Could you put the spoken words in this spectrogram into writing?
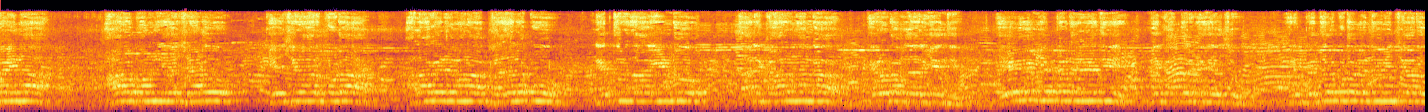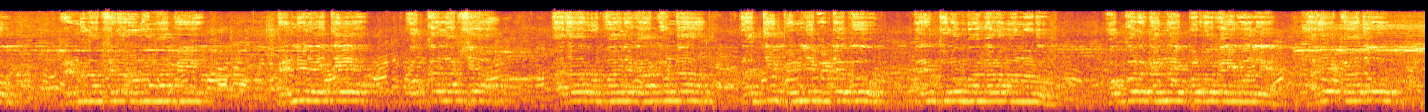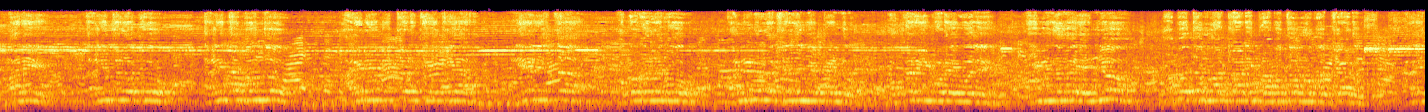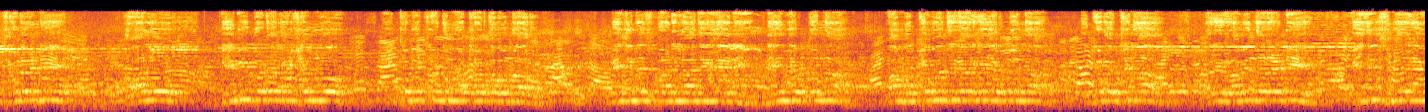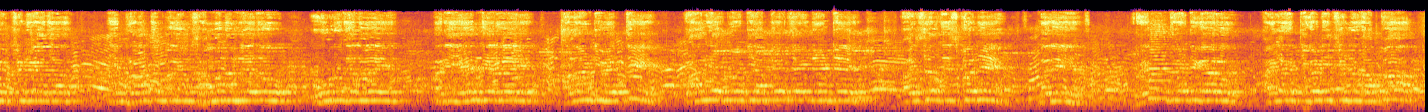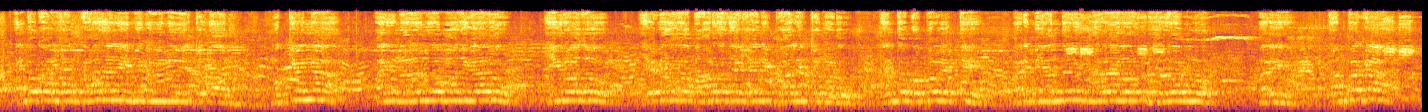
పైన ఆరోపణలు చేశాడు. కేసీఆర్ కూడా అలాగనే మన ప్రజలకు నెత్తులు తాగిండు. దాని కారణంగా గెలవడం జరిగింది. ఏమి చెప్పాడనేది మీకు అందరికీ తెలుసు. మరి పెద్దలు కూడా విన్నవించారు. రెండు లక్షల రుణమాఫీ పెళ్ళిలైతే ఒక్క లక్ష హజారు రూపాయలు కాకుండా ప్రతి పెళ్ళి బిడ్డకు మరి తులం బంగారం అన్నాడు. ఒక్కరికన్నా ఇప్పటిదాకా ఇవ్వలే. అదే కాదు మరి దళితులకు దళిత బంధు ఐదు లక్షలు కేసీఆర్ నేను ఇస్తా ఒక్కొక్కరికి పన్నెండు లక్షలు అని చెప్పిండు ఒక్కరికి కూడా ఇవ్వలే ఈ విధంగా ఎన్నో అబద్ధం మాట్లాడి ప్రభుత్వంలోకి వచ్చాడు అది చూడండి వాళ్ళు బీబీ పటేల్ విషయంలో ఇష్టమిచ్చినట్టు మాట్లాడుతూ ఉన్నారు బిజినెస్ పని అది ఇది అని నేను చెప్తున్నా మా ముఖ్యమంత్రి గారికి చెప్తున్నా ఇక్కడ వచ్చిన మరి రవీందర్ రెడ్డి బిజినెస్ మీదనే వచ్చింది కదా ఈ ప్రాంతంలో ఏం సంబంధం లేదు ఊరు తెలివై మరి ఏం తెలివై అలాంటి వ్యక్తి కాంగ్రెస్ పార్టీ అభ్యర్థి అయిందంటే పైసలు తీసుకొని మరి రేవంత్ రెడ్డి గారు ఆయన టికెట్ ఇచ్చిండు తప్ప ఇంకొక విషయం కాదని మీకు వినియోగిస్తున్నారు ముఖ్యంగా మరి నరేంద్ర మోదీ గారు ఈ రోజు ఏ విధంగా భారతదేశాన్ని పాలిస్తున్నాడు ఎంత గొప్ప వ్యక్తి. మరి మీ అందరి హృదయాల్లో హృదయంలో మరి తప్పక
